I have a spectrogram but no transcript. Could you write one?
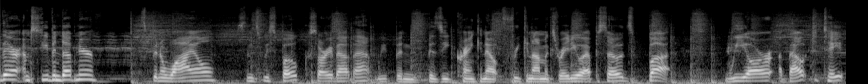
there, I'm Stephen Dubner. It's been a while since we spoke. Sorry about that. We've been busy cranking out Freakonomics radio episodes, but we are about to tape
